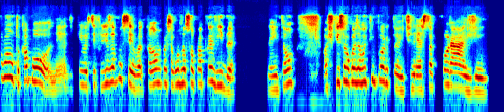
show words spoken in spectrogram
pronto, acabou, né? Quem vai ser feliz é você, cada um vai pensar conta da sua própria vida. Né? Então, acho que isso é uma coisa muito importante, né? Essa coragem.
